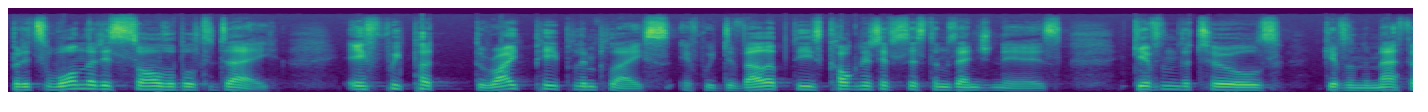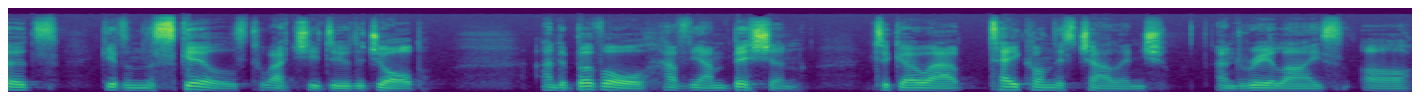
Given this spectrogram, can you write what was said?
but it's one that is solvable today. If we put the right people in place, if we develop these cognitive systems engineers, give them the tools, give them the methods, give them the skills to actually do the job, and above all, have the ambition to go out, take on this challenge, and realize our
